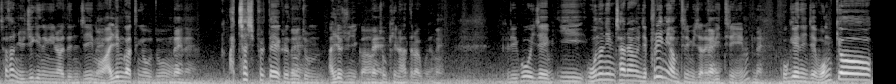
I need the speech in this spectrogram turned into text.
차선 유지 기능이라든지 뭐 네. 알림 같은 경우도 네네. 아차 싶을 때 그래도 네. 좀 알려주니까 네. 좋기는 하더라고요. 네. 그리고 이제 이 오너님 차량은 이제 프리미엄 트림이잖아요. 네. 위 트림. 네. 거기에는 이제 원격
